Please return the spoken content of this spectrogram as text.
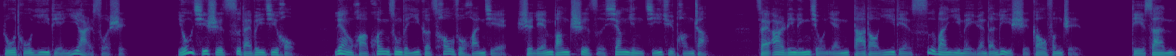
如图一点一二所示。尤其是次贷危机后，量化宽松的一个操作环节是联邦赤字相应急剧膨胀。在二零零九年达到一点四万亿美元的历史高峰值。第三，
